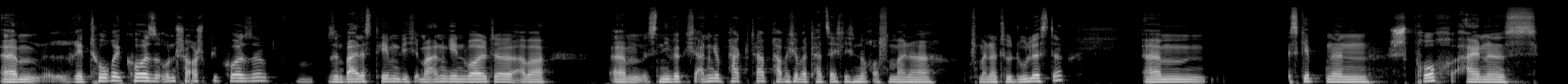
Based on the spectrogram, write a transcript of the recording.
Ähm, Rhetorikkurse und Schauspielkurse sind beides Themen, die ich immer angehen wollte, aber ähm, es nie wirklich angepackt habe. Habe ich aber tatsächlich noch auf meiner, auf meiner To-Do-Liste. Ähm, es gibt einen Spruch eines,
